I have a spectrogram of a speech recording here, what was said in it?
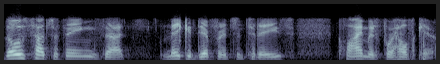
those types of things that make a difference in today's climate for healthcare.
